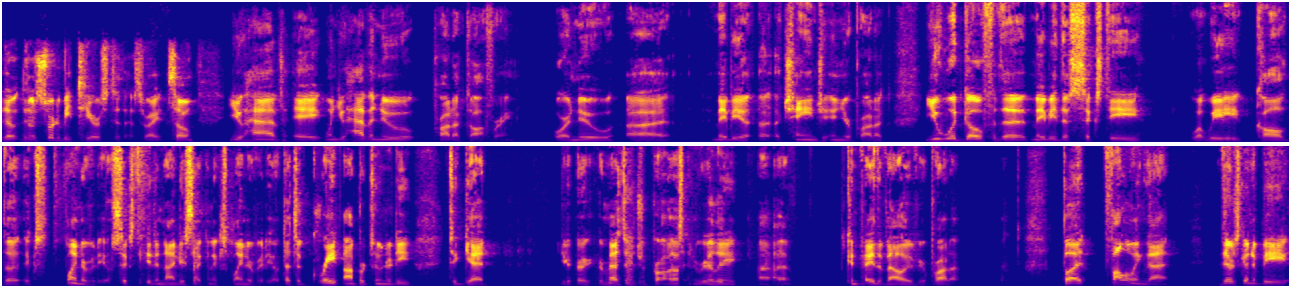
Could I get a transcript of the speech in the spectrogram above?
there, there'll sort of be tiers to this, right? So you have a when you have a new product offering, or a new uh, maybe a, a, change in your product, you would go for the maybe the 60 what we call the explainer video, 60 to 90 second explainer video. That's a great opportunity to get your your message across and really uh, convey the value of your product. But following that, there's going to be,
